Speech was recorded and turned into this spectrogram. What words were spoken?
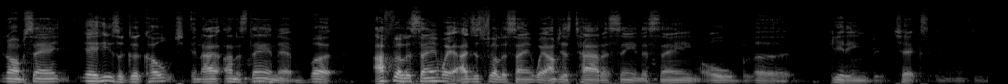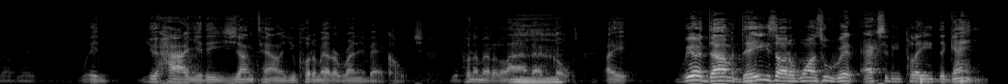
You know what I'm saying? Yeah, he's a good coach, and I understand that. But I feel the same way. I just feel the same way. I'm just tired of seeing the same old blood getting big checks in the NCAA. When you hire these young talent, you put them at a running back coach, you put them at a linebacker mm-hmm. coach. Like we're dominant. These are the ones who actually played the game.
